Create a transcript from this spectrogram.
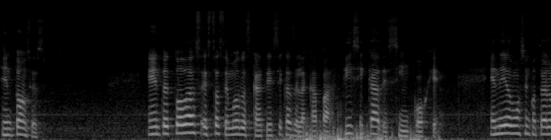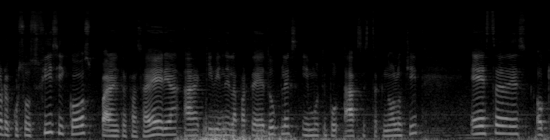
Entonces, entre todas estas tenemos las características de la capa física de 5G. En ello vamos a encontrar los recursos físicos para la interfaz aérea. Aquí viene la parte de duplex y multiple access technology. Esta es, ok,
